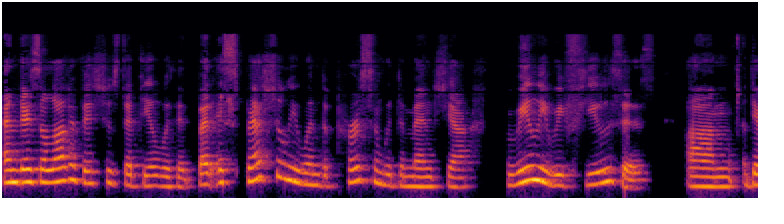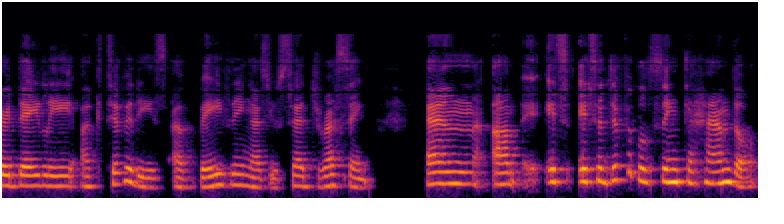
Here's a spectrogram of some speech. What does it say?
And there's a lot of issues that deal with it, but especially when the person with dementia really refuses um, their daily activities of bathing, as you said, dressing. And um, it's it's a difficult thing to handle,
